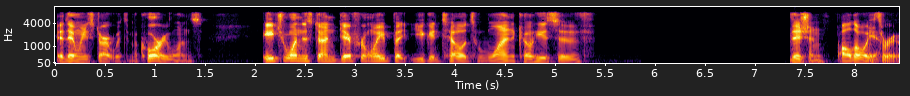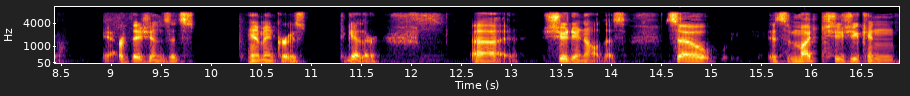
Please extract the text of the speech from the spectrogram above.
And then when you start with the McQuarrie ones, each one is done differently, but you can tell it's one cohesive vision all the way Yeah. through. Yeah. Or visions. It's him and Cruise together uh, shooting all this. So as much as you can,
